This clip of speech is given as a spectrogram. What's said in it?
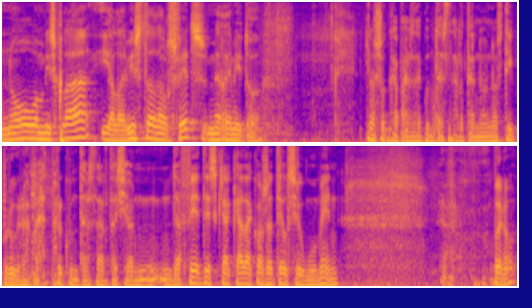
no ho han vist clar i a la vista dels fets me remito. No sóc capaç de contestar-te, no, no estic programat per contestar-te això. De fet, és que cada cosa té el seu moment. Bueno,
